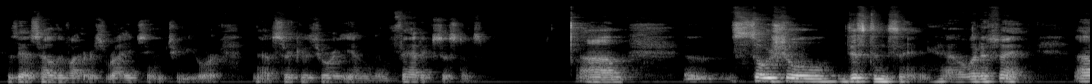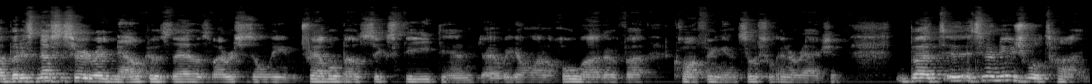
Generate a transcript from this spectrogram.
because that's how the virus rides into your uh, circulatory and lymphatic systems. Um, social distancing. Uh, what a thing. Uh, but it's necessary right now because those viruses only travel about six feet and uh, we don't want a whole lot of uh, coughing and social interaction. But it's an unusual time.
